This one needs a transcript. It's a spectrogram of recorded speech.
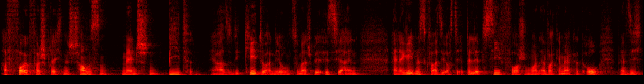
erfolgversprechende Chancen Menschen bieten. Ja, also die Keto-Ernährung zum Beispiel ist ja ein, ein Ergebnis quasi aus der Epilepsieforschung, wo man einfach gemerkt hat, oh, wenn sich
